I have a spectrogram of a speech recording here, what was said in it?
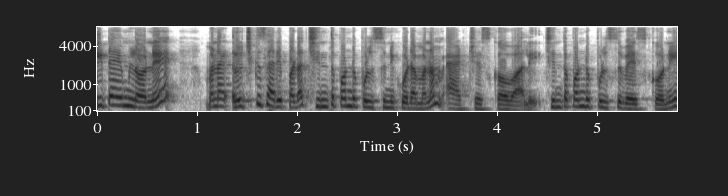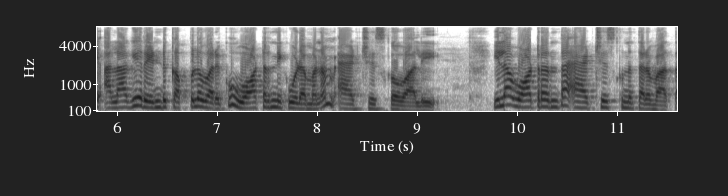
ఈ టైంలోనే మన రుచికి సరిపడా చింతపండు పులుసుని కూడా మనం యాడ్ చేసుకోవాలి. చింతపండు పులుసు వేసుకొని అలాగే రెండు కప్పుల వరకు వాటర్ని కూడా మనం యాడ్ చేసుకోవాలి. ఇలా వాటర్ అంతా యాడ్ చేసుకున్న తర్వాత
